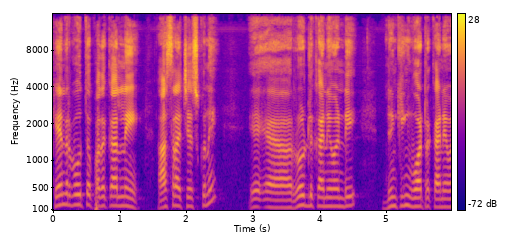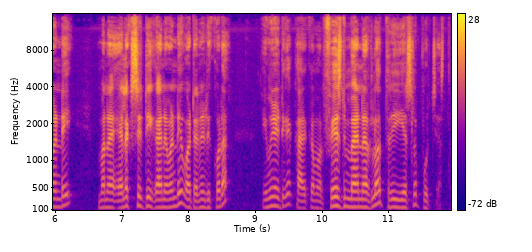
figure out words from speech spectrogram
కేంద్ర ప్రభుత్వ పథకాలని ఆసరా చేసుకుని రోడ్లు కానివ్వండి డ్రింకింగ్ వాటర్ కానివ్వండి మన ఎలక్ట్రిసిటీ కానివ్వండి వాటన్నిటికి కూడా ఇమీడియట్గా కార్యక్రమాలు ఫేస్డ్ మేనర్లో త్రీ ఇయర్స్లో పూర్తి చేస్తాం.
